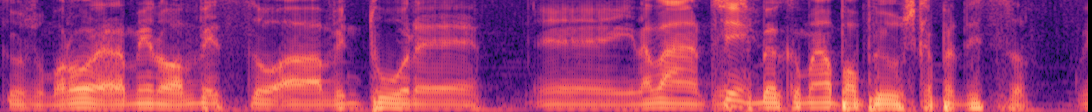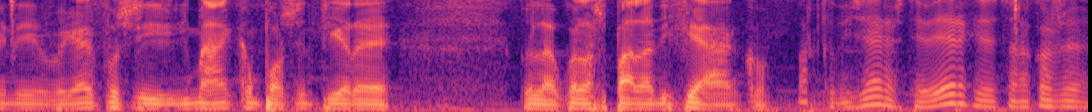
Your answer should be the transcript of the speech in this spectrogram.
che su Mauro era meno avvezzo a avventure eh, in avanti, Sì. invece Beckham è un po' più scapadizzo, quindi magari forse gli manca un po' sentire quella, quella spalla di fianco. Porca miseria, stai a vedere che hai detto una cosa.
